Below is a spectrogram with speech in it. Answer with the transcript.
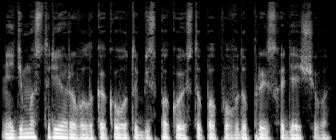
не демонстрировала какого-то беспокойства по поводу происходящего,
